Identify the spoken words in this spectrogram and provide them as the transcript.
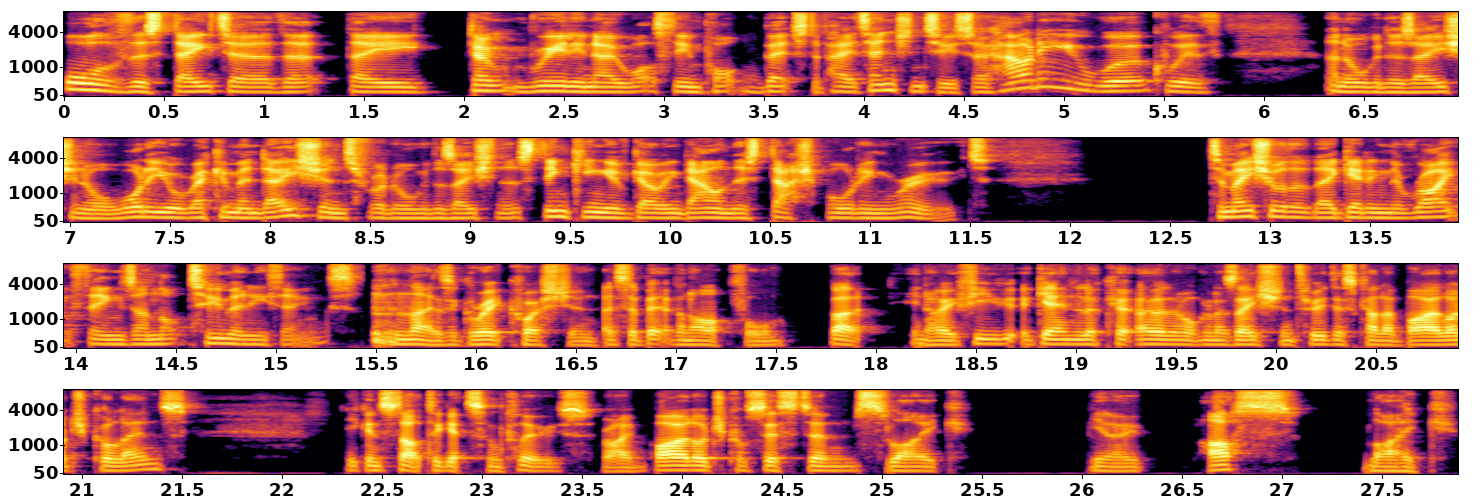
all of this data that they don't really know what's the important bits to pay attention to. So, how do you work with an organization or what are your recommendations for an organization that's thinking of going down this dashboarding route to make sure that they're getting the right things and not too many things? That is a great question. It's a bit of an art form but you know if you again look at an organization through this kind of biological lens you can start to get some clues right? Biological systems like you know us like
